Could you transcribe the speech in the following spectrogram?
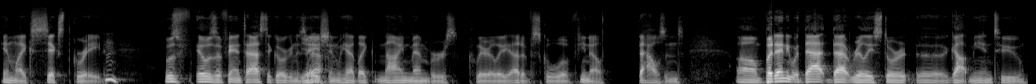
in like sixth grade. Hmm. It was it was a fantastic organization. We had like nine members, clearly out of school of you know thousands. Um, but anyway, that that really uh, got me into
